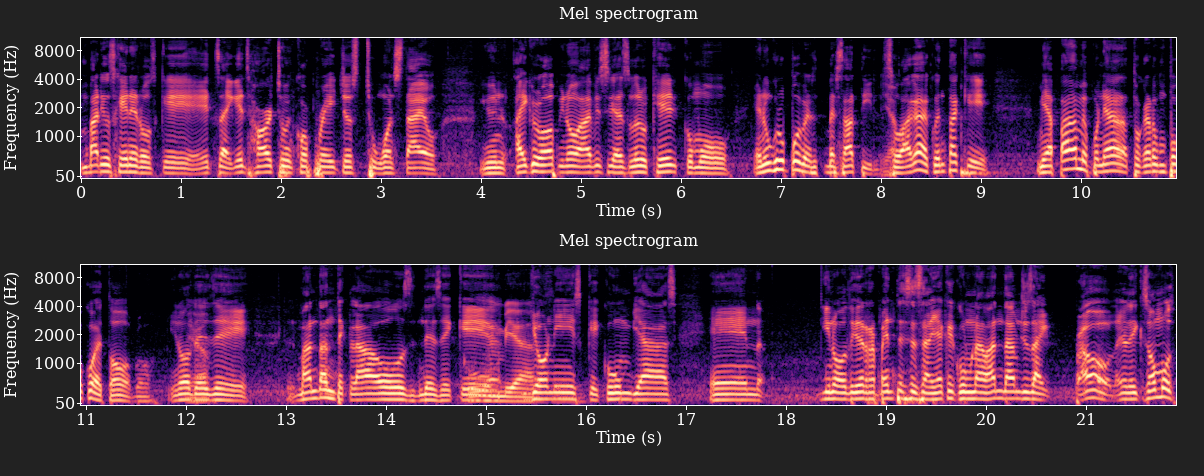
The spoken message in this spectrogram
varios géneros que it's like, it's hard to incorporate just to one style. You know, I grew up, you know, obviously as a little kid, como en un grupo vers- versátil. Yeah. So haga de cuenta que mi papá me ponía a tocar un poco de todo, bro. You know, Yeah. desde mandan teclados, desde que Cumbias, Johnny's, que cumbias, and you know, de repente se salía que con una banda, I'm just like, bro, like somos,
